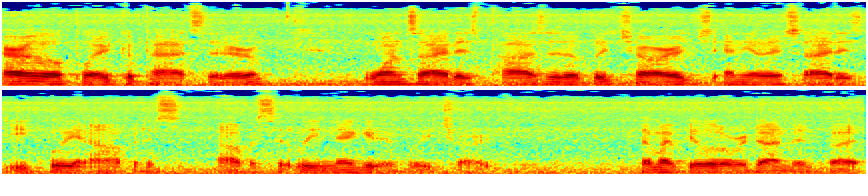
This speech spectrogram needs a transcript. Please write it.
parallel plate capacitor. One side is positively charged and the other side is equally and opposite, oppositely negatively charged. That might be a little redundant, but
